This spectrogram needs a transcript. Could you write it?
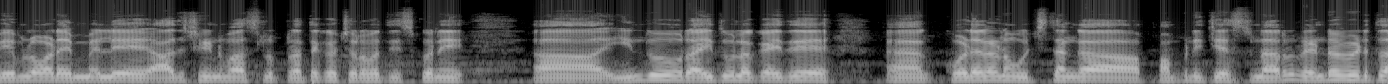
వేములవాడ ఎమ్మెల్యే ఆది శ్రీనివాసులు ప్రత్యేక చొరవ తీసుకొని హిందూ రైతులకు అయితే కోడెలను ఉచితంగా పంపిణీ చేస్తున్నారు. రెండో విడత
